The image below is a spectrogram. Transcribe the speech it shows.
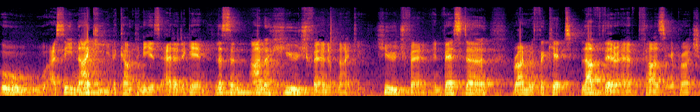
Ooh, I see Nike, the company, is at it again. Listen, I'm a huge fan of Nike. Huge fan. Investor, run with the kit, love their advertising approach.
